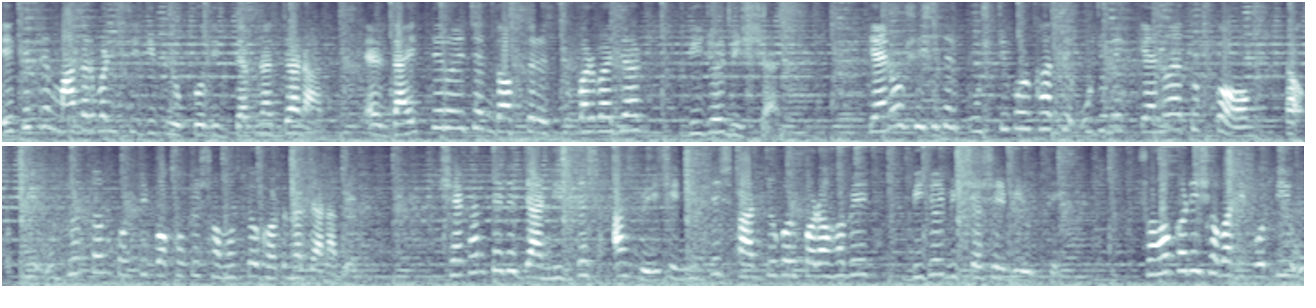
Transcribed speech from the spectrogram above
এক্ষেত্রে মাতারবাড়ি সিডিপিও প্রদীপ দেবনাথ জানান, এর দায়িত্বে রয়েছেন দপ্তরের সুপারভাইজার বিজয় বিশ্বাস। কেন শিশুদের পুষ্টিকর খাদ্যে ওজনে কেন এত কম, তা তিনি কর্তৃপক্ষকে সমস্ত ঘটনা জানাবেন। সেখান থেকে যা নির্দেশ আসবে সেই নির্দেশ কার্যকর করা হবে বিজয় বিশ্বাসের বিরুদ্ধে। সহকারী সভাধিপতি ও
